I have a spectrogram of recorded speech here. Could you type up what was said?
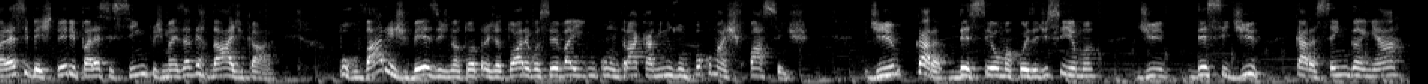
Parece besteira e parece simples, mas é verdade, cara por várias vezes na tua trajetória, você vai encontrar caminhos um pouco mais fáceis de, cara, descer uma coisa de cima, de decidir, cara, sem ganhar,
